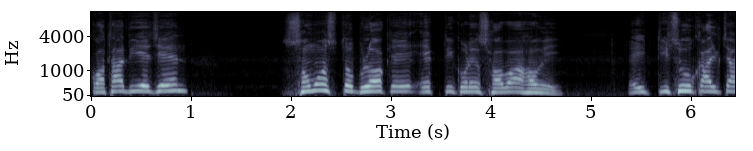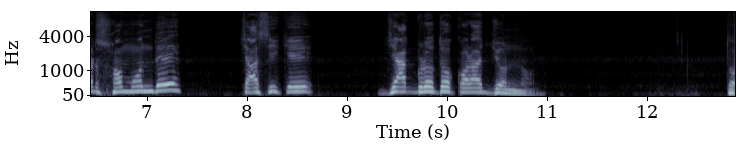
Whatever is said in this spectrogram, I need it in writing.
কথা দিয়েছেন, সমস্ত ব্লকে একটি করে সভা হবে। এই টিস্যু কালচার সম্বন্ধে চাষিকে জাগ্রত করার জন্য। তো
